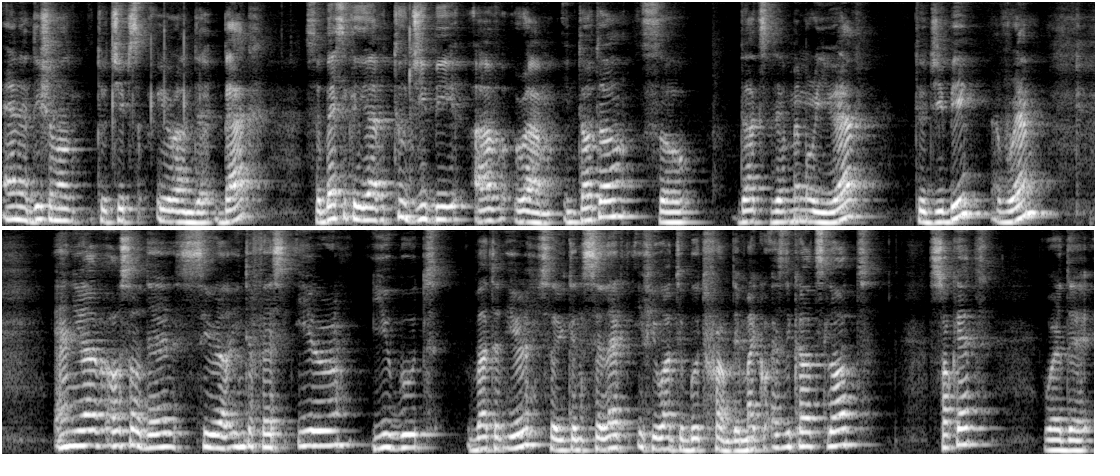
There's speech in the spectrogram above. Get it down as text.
and additional two chips here on the back. So basically you have 2 GB of RAM in total. So that's the memory you have 2 GB of RAM and you have also the serial interface here u-boot button here so you can select if you want to boot from the micro SD card slot socket where the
